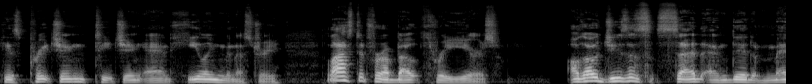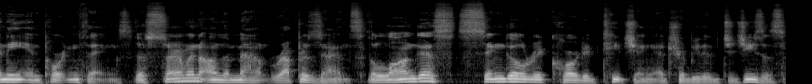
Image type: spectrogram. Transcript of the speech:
his preaching, teaching, and healing ministry, lasted for about three years. Although Jesus said and did many important things, the Sermon on the Mount represents the longest single recorded teaching attributed to Jesus.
